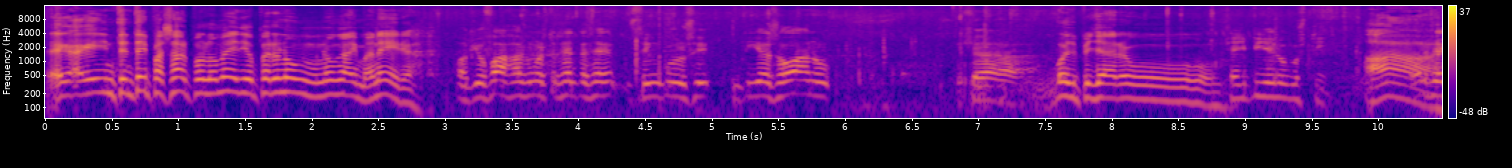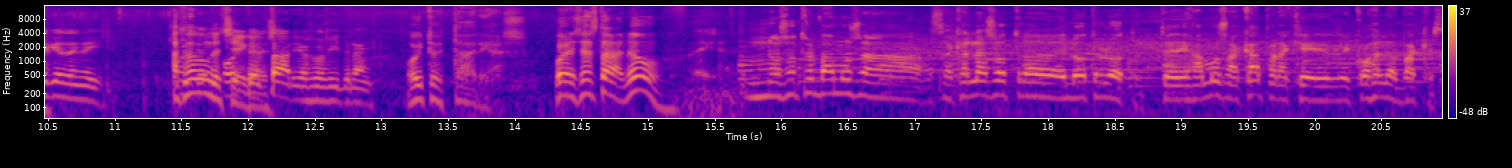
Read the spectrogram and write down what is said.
Eh, eh, Intentei pasar polo medio, pero non, non hai maneira. O que o fajas unhas 305 días ao ano, xa... Vou pillar o... Xa lle pillar o gustito. Ah. Agora se queden aí. ¿Hasta dónde Oito chegas? hectáreas ou así terán. oito hectáreas. Bueno, xa está, non? Nosotros vamos a sacar las otra, el otro lote. Te dejamos acá para que recojan las vacas.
